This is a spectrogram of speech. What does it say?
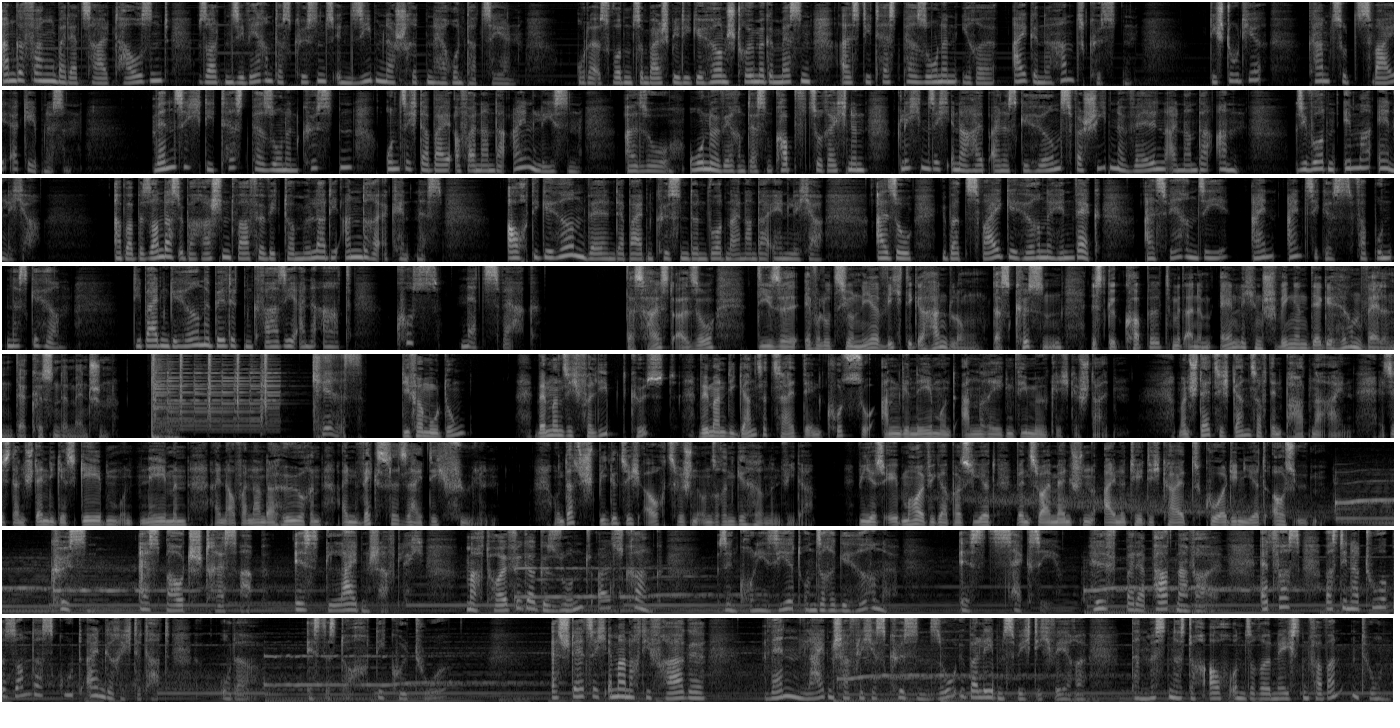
Angefangen bei der Zahl 1000 sollten sie während des Küssens in siebener Schritten herunterzählen. Oder es wurden zum Beispiel die Gehirnströme gemessen, als die Testpersonen ihre eigene Hand küssten. Die Studie kam zu zwei Ergebnissen. Wenn sich die Testpersonen küssten und sich dabei aufeinander einließen, also ohne währenddessen Kopf zu rechnen, glichen sich innerhalb eines Gehirns verschiedene Wellen einander an. Sie wurden immer ähnlicher. Aber besonders überraschend war für Viktor Müller die andere Erkenntnis. Auch die Gehirnwellen der beiden Küssenden wurden einander ähnlicher, also über zwei Gehirne hinweg, als wären sie ein einziges verbundenes Gehirn. Die beiden Gehirne bildeten quasi eine Art Kussnetzwerk. Das heißt also, diese evolutionär wichtige Handlung, das Küssen, ist gekoppelt mit einem ähnlichen Schwingen der Gehirnwellen der küssenden Menschen. Kiss. Die Vermutung? Wenn man sich verliebt küsst, will man die ganze Zeit den Kuss so angenehm und anregend wie möglich gestalten. Man stellt sich ganz auf den Partner ein. Es ist ein ständiges Geben und Nehmen, ein Aufeinander hören, ein wechselseitig Fühlen. Und das spiegelt sich auch zwischen unseren Gehirnen wider. Wie es eben häufiger passiert, wenn zwei Menschen eine Tätigkeit koordiniert ausüben. Küssen. Es baut Stress ab, ist leidenschaftlich, macht häufiger gesund als krank, synchronisiert unsere Gehirne, ist sexy hilft bei der Partnerwahl. Etwas, was die Natur besonders gut eingerichtet hat. Oder ist es doch die Kultur? Es stellt sich immer noch die Frage, wenn leidenschaftliches Küssen so überlebenswichtig wäre, dann müssten es doch auch unsere nächsten Verwandten tun.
